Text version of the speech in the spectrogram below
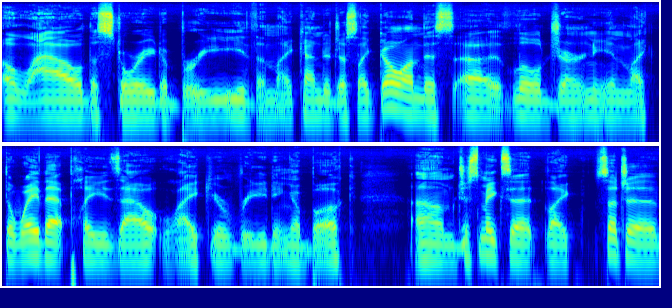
allow the story to breathe and like kind of just like go on this uh little journey and like the way that plays out like you're reading a book um just makes it like such a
